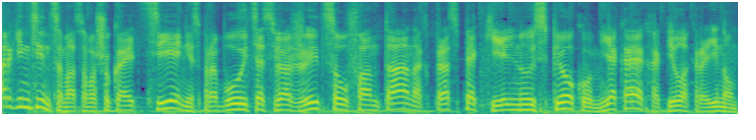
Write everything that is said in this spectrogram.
аргенцінцы масава шукаюць цені спрабуюць асвяжыцца ў фонтанах праз пякельную спёку якая хапіла краіну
